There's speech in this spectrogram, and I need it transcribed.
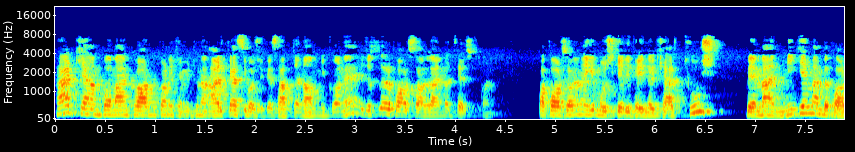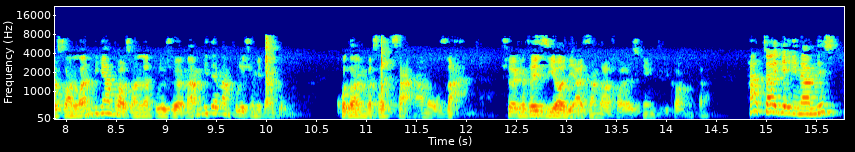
هر کی هم با من کار می‌کنه که می‌تونه هر کسی باشه که ثبت نام می‌کنه اجازه داره پارس آنلاین رو تست کنه. و پارس آنلاین اگه مشکلی پیدا کرد توش به من میگه من به پارس آنلاین میگم پارس آنلاین پولش به من میده من پولش میدم به اون. خدا این وسط سهم و وهم. شرکت های زیادی هستن در خارج که اینجوری کار می‌کنن. حتی اگه اینم نیست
